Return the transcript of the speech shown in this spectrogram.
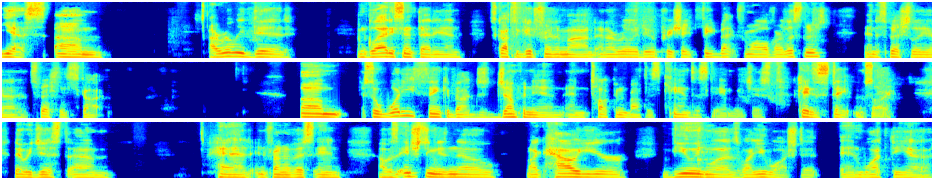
Yes. Um, I really did. I'm glad he sent that in. Scott's a good friend of mine, and I really do appreciate feedback from all of our listeners, and especially uh, especially Scott. Um, so what do you think about just jumping in and talking about this Kansas game we just Kansas State, I'm sorry, that we just um had in front of us? And I was interesting to know like how your viewing was while you watched it and what the uh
